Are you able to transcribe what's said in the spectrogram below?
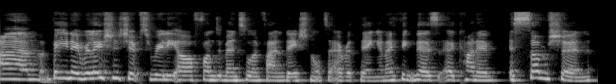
Um, but you know, relationships really are fundamental and foundational to everything. And I think there's a kind of assumption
